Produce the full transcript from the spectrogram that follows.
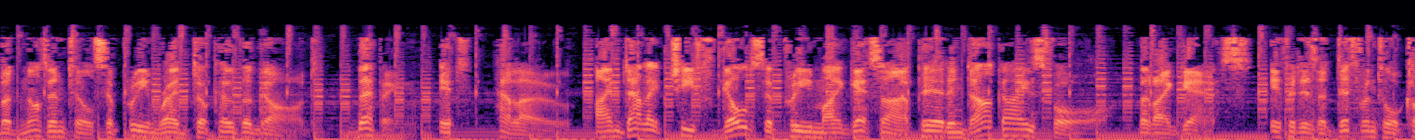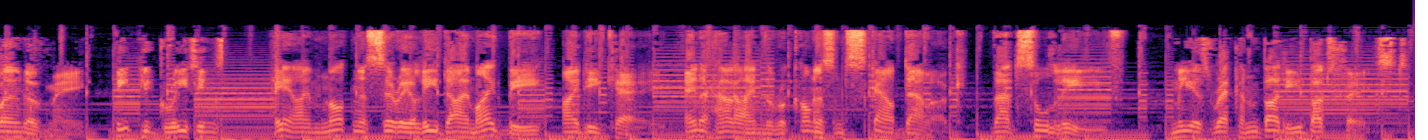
but not until Supreme Red took over God. Bepping, it, hello, I'm Dalek Chief Gold Supreme I guess I appeared in Dark Eyes 4, but I guess, if it is a different or clone of me, BP greetings, hey I'm not Nasiri lead I might be, IDK, anyhow I'm the reconnaissance scout Dalek, that's all leave. Me as Recon Buddy but fixed.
